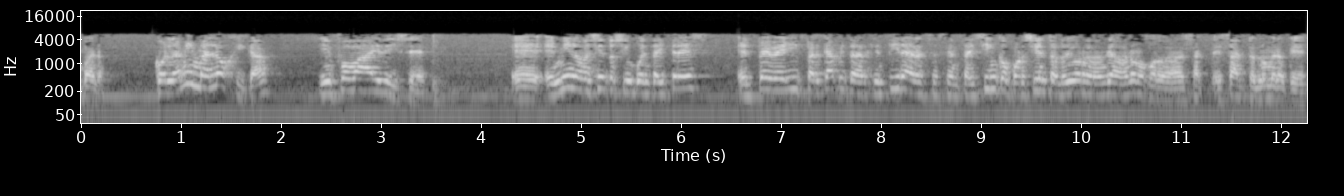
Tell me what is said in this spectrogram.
Bueno, con la misma lógica, Infobae dice, eh, en 1953 el PBI per cápita de Argentina era el 65%, lo digo redondeado, no me acuerdo exacto, el número que,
